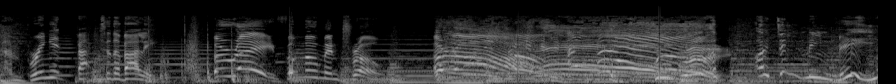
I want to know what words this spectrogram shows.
And bring it back to the valley. Hooray for Moomintroll! Hurrah! I didn't mean me.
